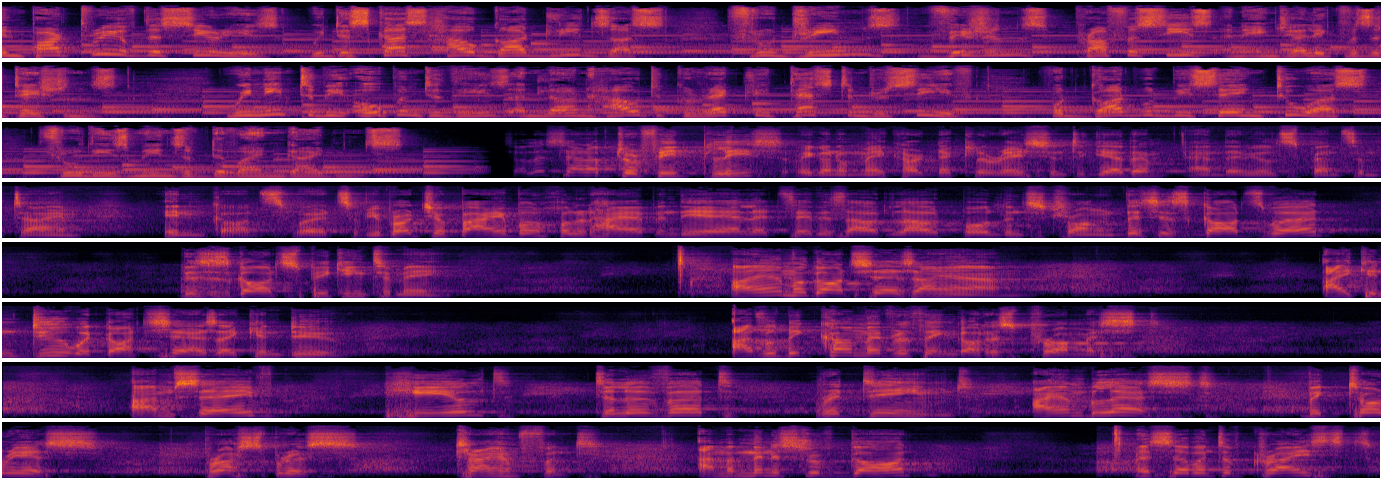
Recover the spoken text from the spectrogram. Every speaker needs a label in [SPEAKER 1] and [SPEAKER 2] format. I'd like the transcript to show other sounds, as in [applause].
[SPEAKER 1] In part three of this series, we discuss how God leads us through dreams, visions, prophecies, and angelic visitations. We need to be open to these and learn how to correctly test and receive what God would be saying to us through these means of divine guidance.
[SPEAKER 2] So let's stand up to our feet, please. We're going to make our declaration together and then we'll spend some time in God's word. So if you brought your Bible, hold it high up in the air. Let's say this out loud, bold, and strong. This is God's word. This is God speaking to me. I am who God says I am. I can do what God says I can do. I will become everything God has promised. I'm saved, healed, delivered, redeemed. I am blessed, victorious, prosperous, triumphant. I'm a minister of God, a servant of Christ,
